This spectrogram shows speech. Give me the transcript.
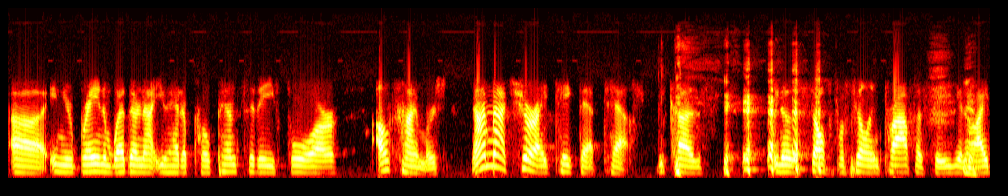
uh, in your brain and whether or not you had a propensity for Alzheimer's. Now, I'm not sure I'd take that test because you know the self fulfilling prophecy. You know, Yeah. I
